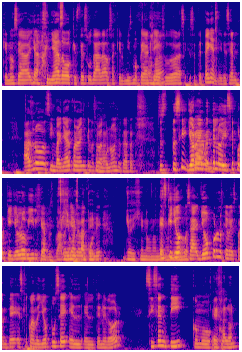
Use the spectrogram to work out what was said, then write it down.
que no se haya bañado o que esté sudada, o sea, que el mismo pH y el sudor hace que se te peguen. Y decían, hazlo sin bañar con alguien que no se vacunó y se te va a pegar. Entonces, pues sí, yo Ah, realmente bueno. lo hice porque yo lo vi y dije, ah, pues a ver, yo ya me me vacuné. Yo dije, no, no, no. Es que no, yo, no. o sea, yo por lo que me espanté es que cuando yo puse el, el tenedor, sí sentí como, El jalón.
